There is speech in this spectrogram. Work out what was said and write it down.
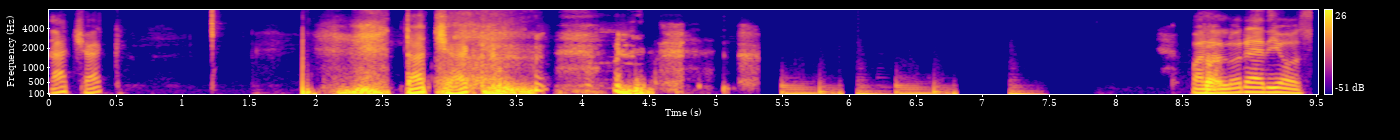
that check. That check. Para la gloria de Dios.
